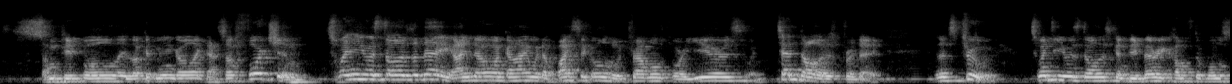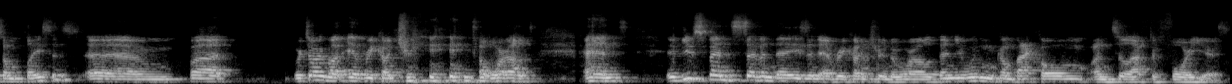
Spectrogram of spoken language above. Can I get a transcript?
some people they look at me and go like that's a fortune 20 us dollars a day. I know a guy with a bicycle who traveled for years with 10 dollars per day. That's true. 20 us dollars can be very comfortable some places um, but we're talking about every country in the world. And if you spend seven days in every country in the world, then you wouldn't come back home until after four years.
